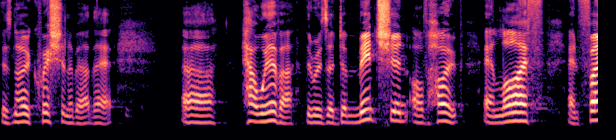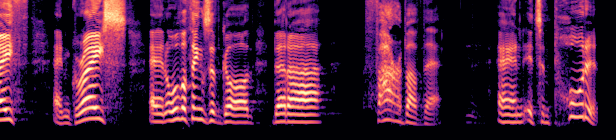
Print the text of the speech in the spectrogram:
There's no question about that. Uh, however, there is a dimension of hope and life and faith and grace and all the things of God that are far above that. And it's important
